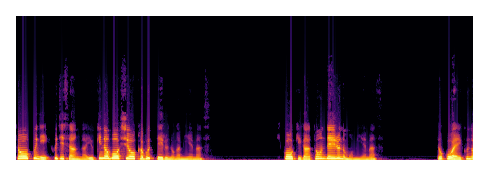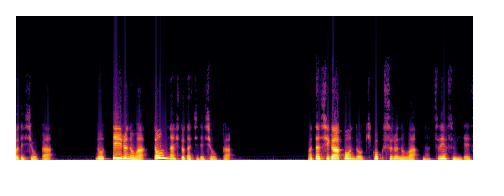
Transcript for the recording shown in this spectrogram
遠くに富士山が雪の帽子をかぶっているのが見えます。飛行機が飛んでいるのも見えます。どこへ行くのでしょうか？乗っているのはどんな人たちでしょうか？私が今度帰国するのは夏休みです。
